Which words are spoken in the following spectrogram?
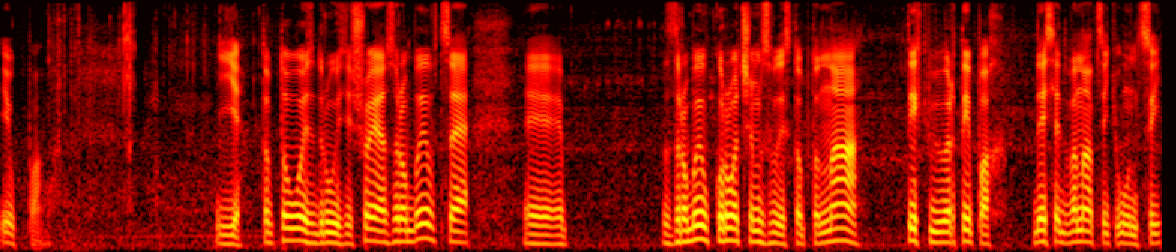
і впала. Є. Тобто, ось, друзі, що я зробив, це е, зробив коротшим звис. Тобто на тих квівертипах 10-12 унцій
